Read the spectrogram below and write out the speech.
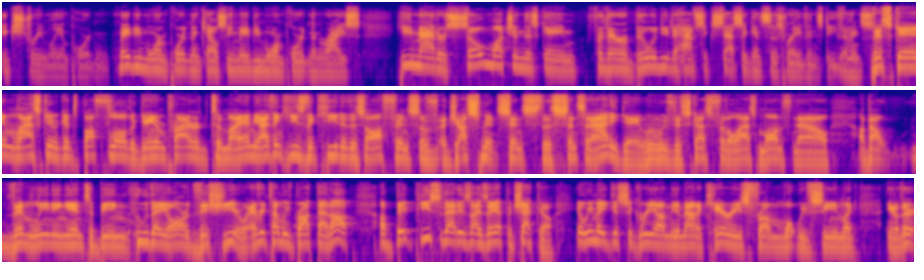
extremely important. Maybe more important than Kelce, maybe more important than Rice. He matters so much in this game for their ability to have success against this Ravens defense. I mean, this game, last game against Buffalo, the game prior to Miami, I think he's the key to this offensive adjustment since the Cincinnati game when we've discussed for the last month now about them leaning into being who they are this year. Every time we've brought that up, a big piece of that is Isiah Pacheco. You know, we may disagree on the amount of carries from what we've seen. Like, you know,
